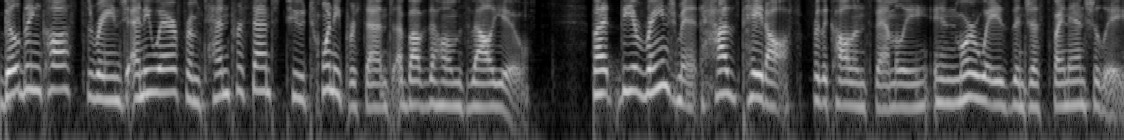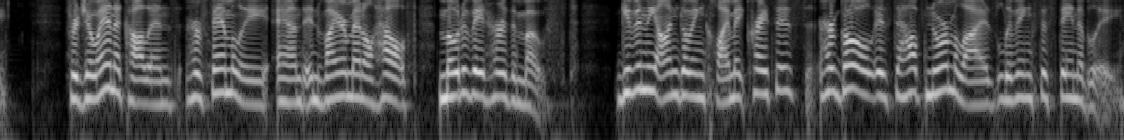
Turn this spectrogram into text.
Building costs range anywhere from 10% to 20% above the home's value. But the arrangement has paid off for the Collins family in more ways than just financially. For Joanna Collins, her family and environmental health motivate her the most. Given the ongoing climate crisis, her goal is to help normalize living sustainably.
